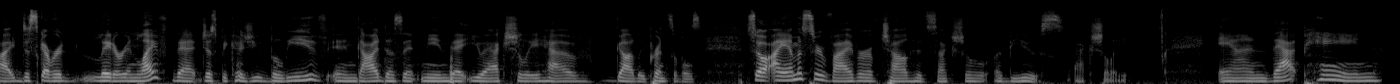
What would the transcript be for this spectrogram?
I discovered later in life that just because you believe in God doesn't mean that you actually have godly principles. So I am a survivor of childhood sexual abuse, actually. And that pain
